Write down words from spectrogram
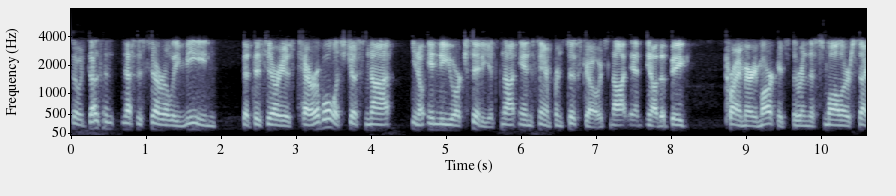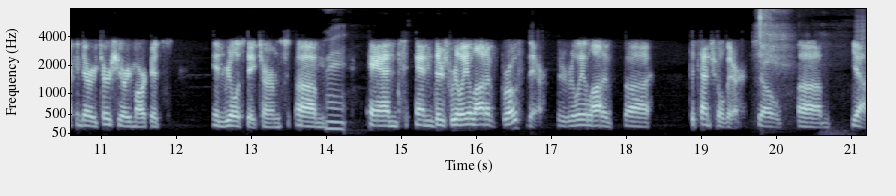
So it doesn't necessarily mean that this area is terrible. It's just not, you know, in New York City. It's not in San Francisco. It's not in, you know, the big primary markets. They're in the smaller secondary, tertiary markets in real estate terms. Um, right. And and there's really a lot of growth there. There's really a lot of uh, potential there. So um, yeah.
